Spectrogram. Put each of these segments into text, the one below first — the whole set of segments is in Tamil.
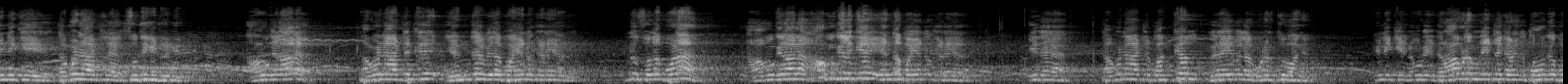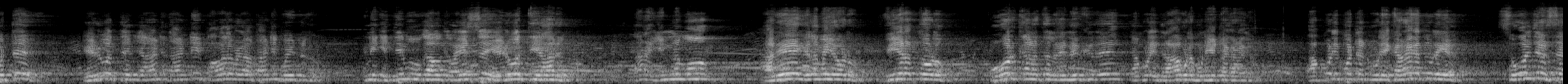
இன்னைக்கு தமிழ்நாட்டில் சுத்திக்கிட்டு இருக்கு. அவங்களால தமிழ்நாட்டுக்கு எந்த வித பயனும் கிடையாது. இன்னும் சொல்ல போனா அவங்களால அவங்களுக்கே எந்த பயனும் கிடையாது. இத தமிழ்நாட்டு மக்கள் விரைவில் உணர்த்துவாங்க. இன்னைக்கு நம்முடைய திராவிட முன்னேற்ற கழகம் துவங்கப்பட்டு 75 ஆண்டு தாண்டி பவள விழா தாண்டி போயிட்டு இருக்கோம். இன்னைக்கு திமுகவுக்கு வயசு 76 ஆறு. ஆனா இன்னமும் அதே நிலைமையோடும் வீரத்தோடும் போர்க்காலத்தில் நிற்குது நம்முடைய திராவிட முன்னேற்ற கழகம். அப்படிப்பட்ட நம்முடைய கழகத்துடைய சோல்ஜர்ஸ்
